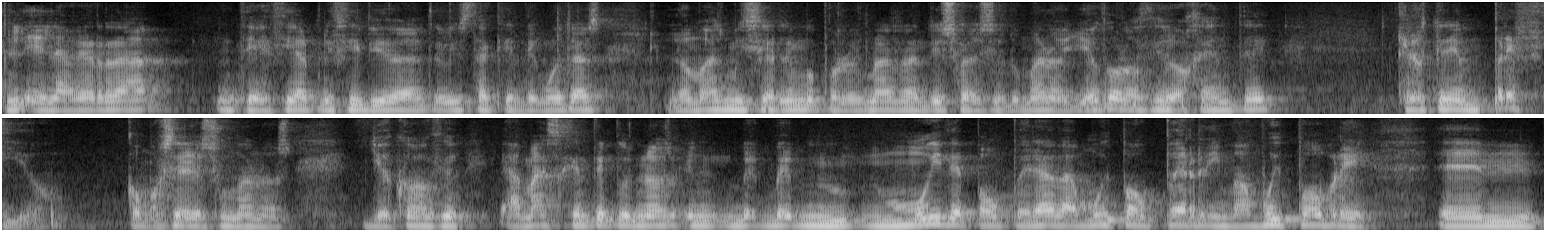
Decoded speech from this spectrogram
en, en la guerra, te decía al principio de la entrevista que te encuentras lo más misérrimo por lo más grandioso del ser humano. Yo he conocido gente que no tienen precio como seres humanos. Yo he conocido, además, gente pues, no, muy depauperada, muy paupérrima, muy pobre, eh,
